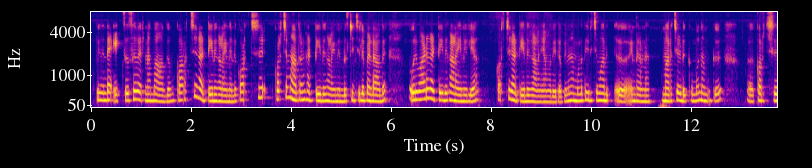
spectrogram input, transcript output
അപ്പോൾ ഇതിന്റെ എക്സസ് വരുന്ന ഭാഗം കുറച്ച് കട്ട് ചെയ്ത് കളയുന്നുണ്ട്. കുറച്ച് കുറച്ച് മാത്രം കട്ട് ചെയ്ത് കളയുന്നുണ്ട്. സ്റ്റിച്ചിൽ പെടാതെ ഒരുപാട് കട്ട് ചെയ്ത് കളയുന്നില്ല. കുറച്ച് കട്ട് ചെയ്ത് കളഞ്ഞാൽ മതി കേട്ടോ പിന്നെ നമ്മൾ തിരിച്ച് മറി എന്താണ് മറിച്ചെടുക്കുമ്പോൾ നമുക്ക് കുറച്ച്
